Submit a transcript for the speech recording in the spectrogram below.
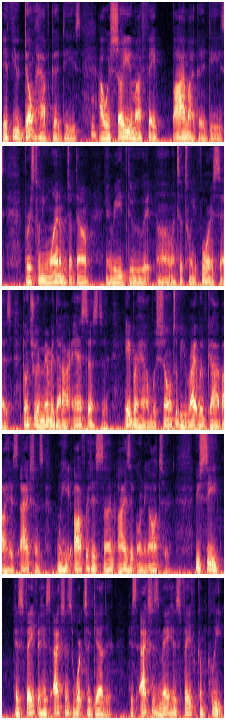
if you don't have good deeds? Mm-hmm. I will show you my faith by my good deeds. Verse 21, I'm going to jump down and read through it um, until 24. It says, Don't you remember that our ancestor Abraham was shown to be right with God by his actions when he offered his son Isaac on the altar? You see, his faith and his actions worked together. His actions made his faith complete.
